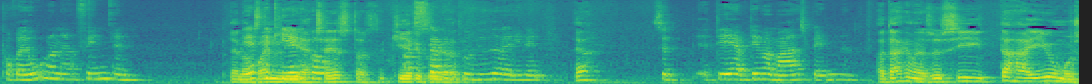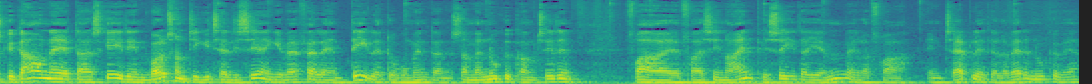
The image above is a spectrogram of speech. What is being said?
på reolerne og finde den, Den næste kirkebog, attest og og så kirkebøger. kunne du videre i den. Ja, Så det, det var meget spændende. og der kan man så sige, der har I jo måske gavn af, at der er sket en voldsom digitalisering, i hvert fald af en del af dokumenterne, så man nu kan komme til dem fra, øh, fra sin egen PC derhjemme, eller fra en tablet, eller hvad det nu kan være.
